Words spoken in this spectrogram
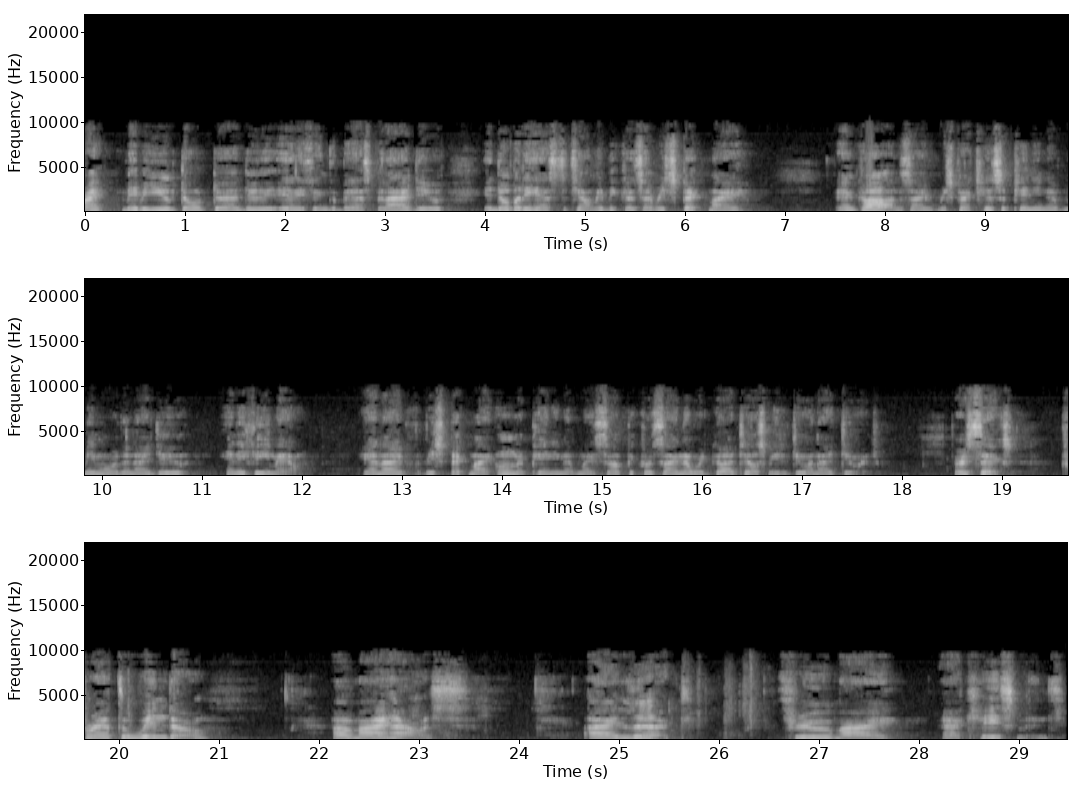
right? Maybe you don't uh, do anything the best, but I do. And nobody has to tell me because I respect my and God's. I respect his opinion of me more than I do any female and I respect my own opinion of myself because I know what God tells me to do and I do it. Verse 6 For at the window of my house I looked through my uh, casement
